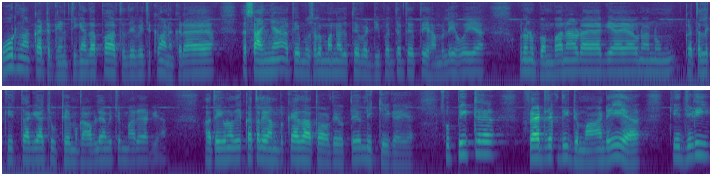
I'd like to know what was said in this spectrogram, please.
ਹੋਰ ਨਾ ਘੱਟ ਗਿਣਤੀਆਂ ਦਾ ਭਾਰਤ ਦੇ ਵਿੱਚ ਘਾਣ ਕਰਾਇਆ ਆ। ਈਸਾਈਆਂ ਅਤੇ ਮੁਸਲਮਾਨਾਂ ਦੇ ਉੱਤੇ ਵੱਡੀ ਪੱਧਰ ਦੇ ਉੱਤੇ ਹਮਲੇ ਹੋਏ ਆ। ਉਹਨਾਂ ਨੂੰ ਬੰਬਾਂ ਨਾਲ ਉਡਾਇਆ ਗਿਆ ਆ। ਉਹਨਾਂ ਨੂੰ ਕਤਲ ਕੀਤਾ ਗਿਆ, ਝੂਠੇ ਮੁਕਾਬਲਿਆਂ ਵਿੱਚ ਮਾਰਿਆ ਗਿਆ ਅਤੇ ਉਹਨਾਂ ਦੇ ਕਤਲੇਆਮ ਬਕਾਇਦਾ ਤੌਰ ਦੇ ਉੱਤੇ ਲਿਖੇ ਗਏ ਆ। ਸੋ ਪੀਟਰ ਫਰੈਡਰਿਕ ਦੀ ਡਿਮਾਂਡ ਇਹ ਆ ਕਿ ਜਿਹੜੀ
